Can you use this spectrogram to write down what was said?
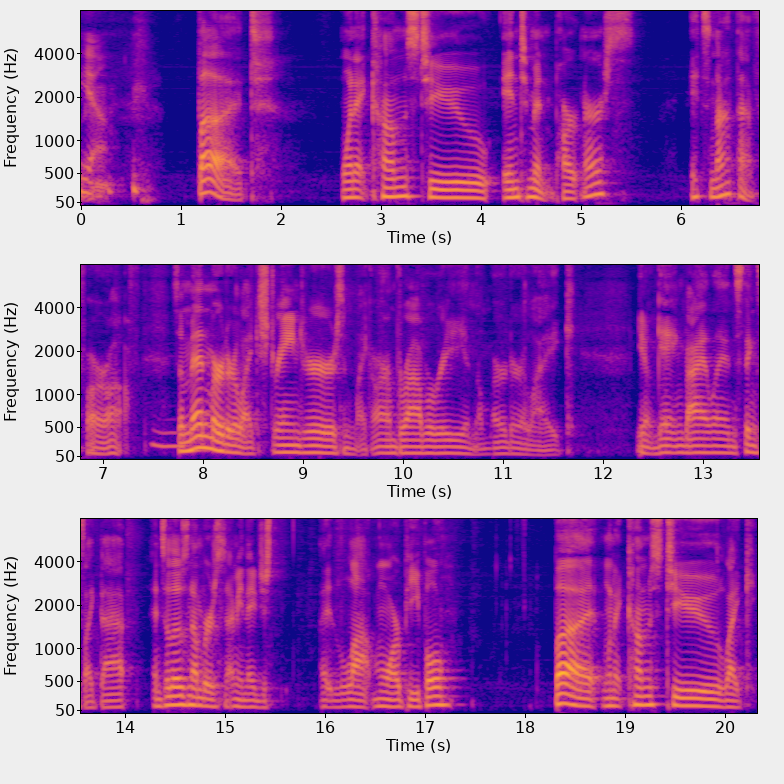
women. Yeah. But when it comes to intimate partners, it's not that far off. So mm. men murder like strangers and like armed robbery, and they'll murder like, you know, gang violence, things like that. And so those numbers, I mean, they just a lot more people. But when it comes to like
